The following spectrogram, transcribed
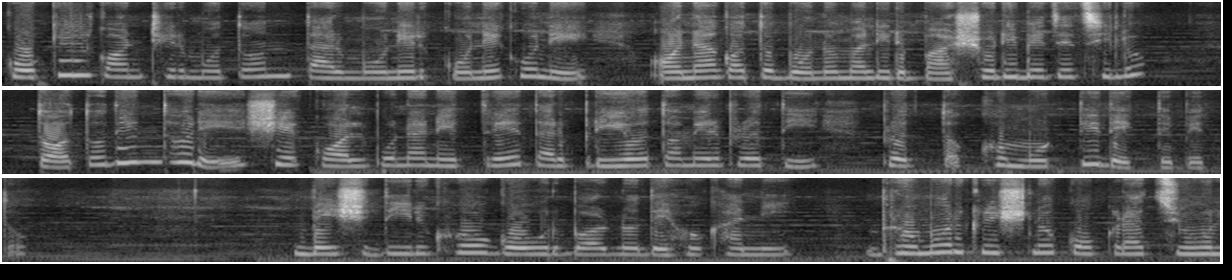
কোকিল কণ্ঠের মতন তার মনের কোণে কোণে অনাগত বনমালীর বাঁশরি বেজেছিল, ততদিন ধরে সে কল্পনা নেত্রে তার প্রিয়তমের প্রতি প্রত্যক্ষ মূর্তি দেখতে পেত। বেশ দীর্ঘ গৌরবর্ণ দেহখানি, ভ্রমর কৃষ্ণ কোঁকড়া চুল,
